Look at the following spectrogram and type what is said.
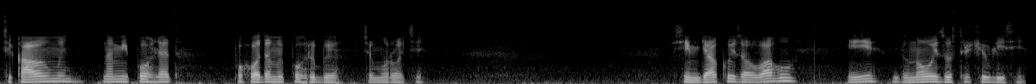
цікавими, на мій погляд, походами по гриби в цьому році. Всім дякую за увагу і до нової зустрічі в лісі.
